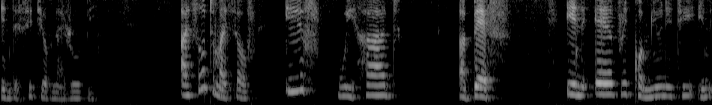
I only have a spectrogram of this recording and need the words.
in the city of Nairobi. I thought to myself, if we had a Beth in every community, in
